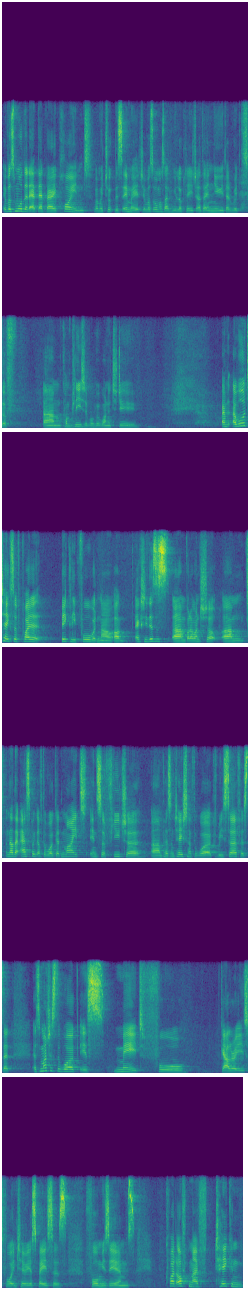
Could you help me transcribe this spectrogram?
It was more that at that very point, when we took this image, it was almost like we looked at each other and knew that we'd sort of um, completed what we wanted to do. I will take sort of quite a big leap forward now. Um, actually, this is um, what I want to show. Um, another aspect of the work that might, in sort of future um, presentation of the work, resurface that as much as the work is made for galleries, for interior spaces, for museums, quite often I've taken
